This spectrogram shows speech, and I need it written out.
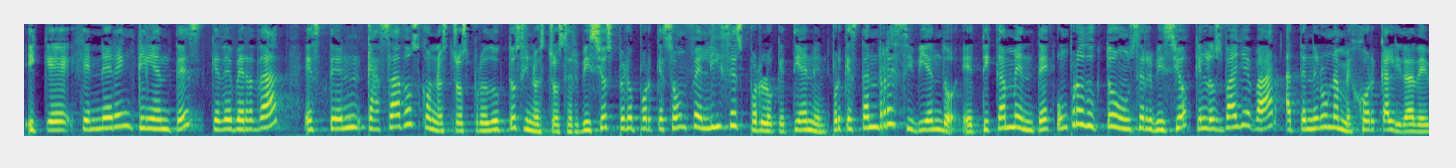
y que generen clientes que de verdad estén casados con nuestros productos y nuestros servicios, pero porque son felices por lo que tienen, porque están recibiendo éticamente un producto o un servicio que los va a llevar a tener una mejor calidad de vida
